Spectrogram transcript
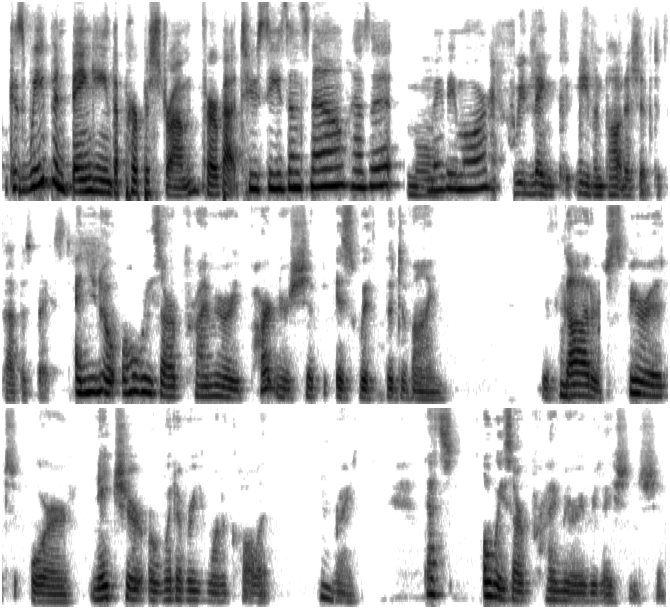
Because we've been banging the purpose drum for about two seasons now, has it? More. Maybe more. We link even partnership to purpose based. And you know, always our primary partnership is with the divine, with Hmm. God or spirit or nature or whatever you want to call it. Hmm. Right. That's always our primary relationship.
